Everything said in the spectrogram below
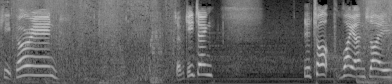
keep going. Overheating. The top right hand side,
